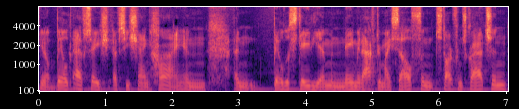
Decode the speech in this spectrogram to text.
you know build FC FC Shanghai and and build a stadium and name it after myself and start from scratch and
